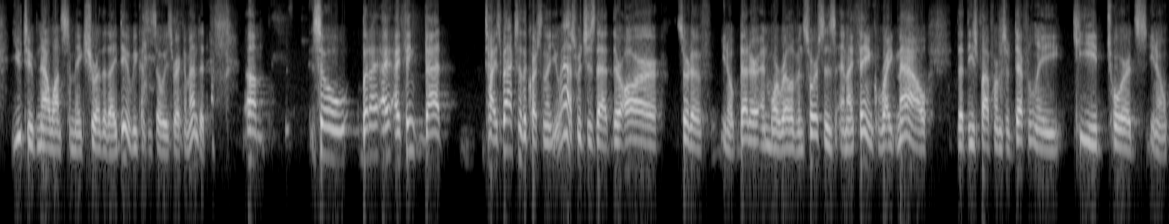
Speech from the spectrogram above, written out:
YouTube now wants to make sure that I do because it's always recommended. Um, so, but I, I think that ties back to the question that you asked, which is that there are sort of you know better and more relevant sources, and I think right now that these platforms are definitely keyed towards you know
